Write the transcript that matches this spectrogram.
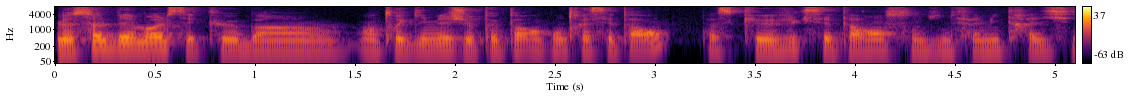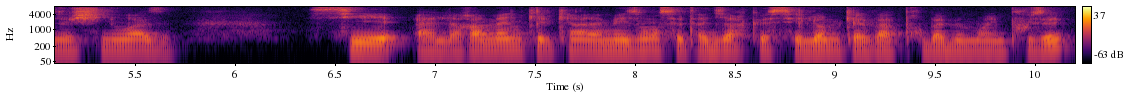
Le seul bémol, c'est que, ben, entre guillemets, je peux pas rencontrer ses parents, parce que vu que ses parents sont d'une famille traditionnelle chinoise, si elle ramène quelqu'un à la maison, c'est-à-dire que c'est l'homme qu'elle va probablement épouser.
